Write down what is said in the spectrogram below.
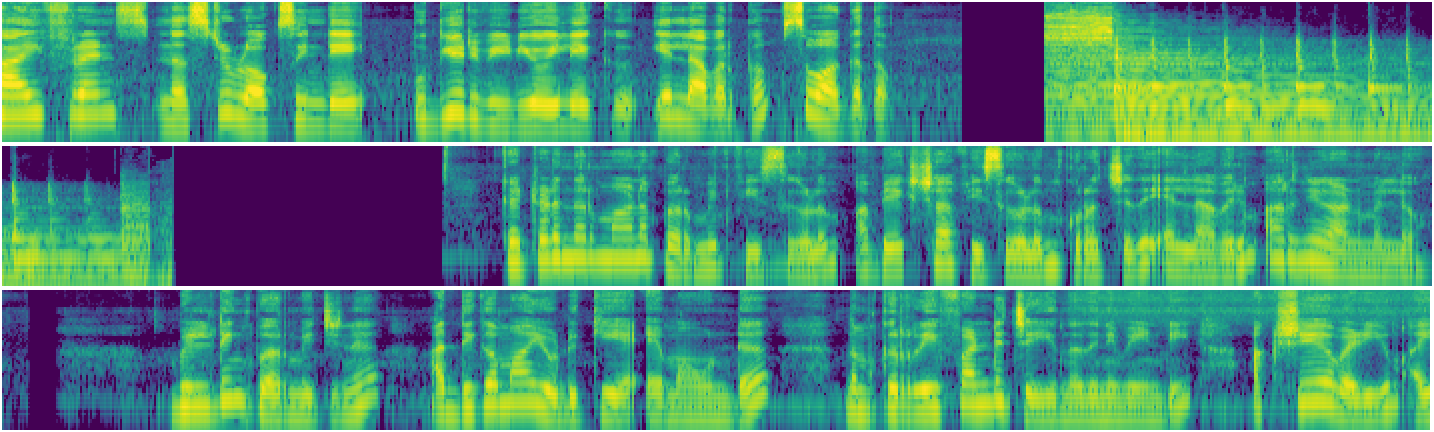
ഹായ് ഫ്രണ്ട്സ് നെസ്റ്റ് വ്ളോഗ്സിന്റെ പുതിയൊരു വീഡിയോയിലേക്ക് എല്ലാവർക്കും സ്വാഗതം. കെട്ടിട നിർമ്മാണ പെർമിറ്റ് ഫീസുകളും അപേക്ഷാ ഫീസുകളും കുറച്ചത് എല്ലാവരും അറിഞ്ഞു കാണുമല്ലോ. ബിൽഡിംഗ് പെർമിറ്റിന് അധികമായി ഒടുക്കിയ എമൗണ്ട് നമുക്ക് റീഫണ്ട് ചെയ്യുന്നതിന് വേണ്ടി അക്ഷയ വഴിയും I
